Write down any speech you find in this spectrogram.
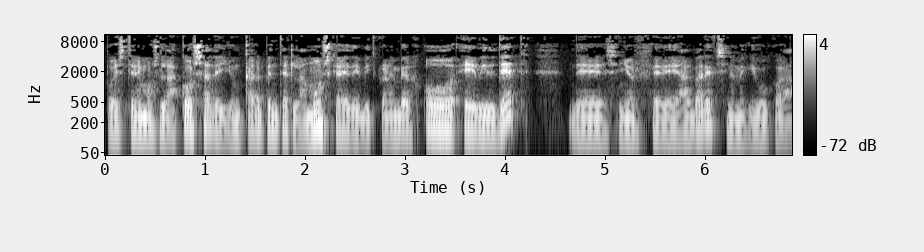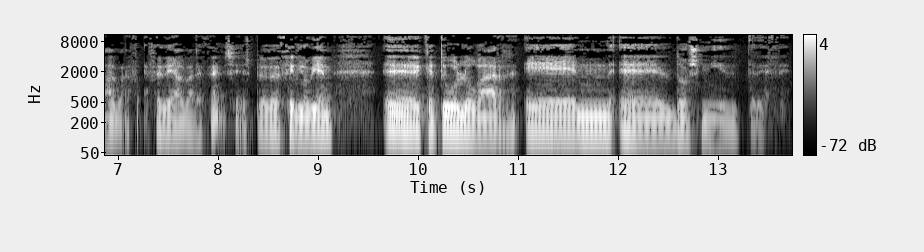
pues tenemos La Cosa de John Carpenter, La Mosca de David Cronenberg o Evil Dead del señor Fede Álvarez, si no me equivoco, Fede Álvarez, ¿eh? espero decirlo bien, eh, que tuvo lugar en el 2013.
